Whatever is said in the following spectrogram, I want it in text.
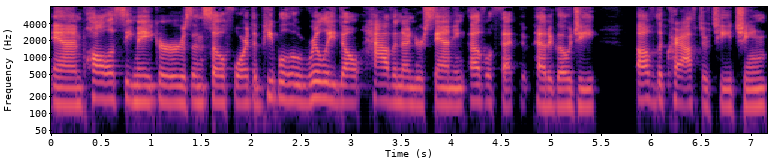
and policymakers and so forth, and people who really don't have an understanding of effective pedagogy, of the craft of teaching,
